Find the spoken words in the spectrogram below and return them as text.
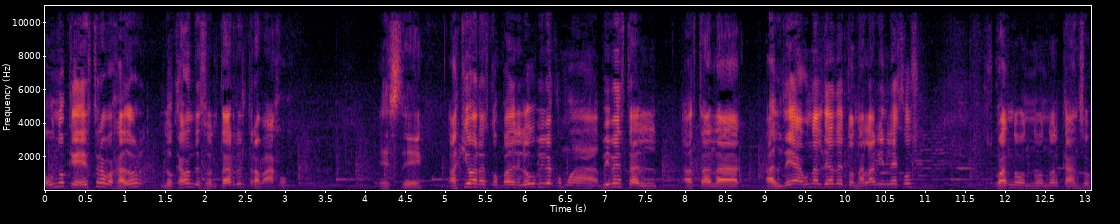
uno que es trabajador lo acaban de soltar del trabajo. Este, ¿a qué horas, compadre? Luego vive como a vive hasta el hasta la aldea, una aldea de Tonalá bien lejos. Pues cuando no no alcanzo.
